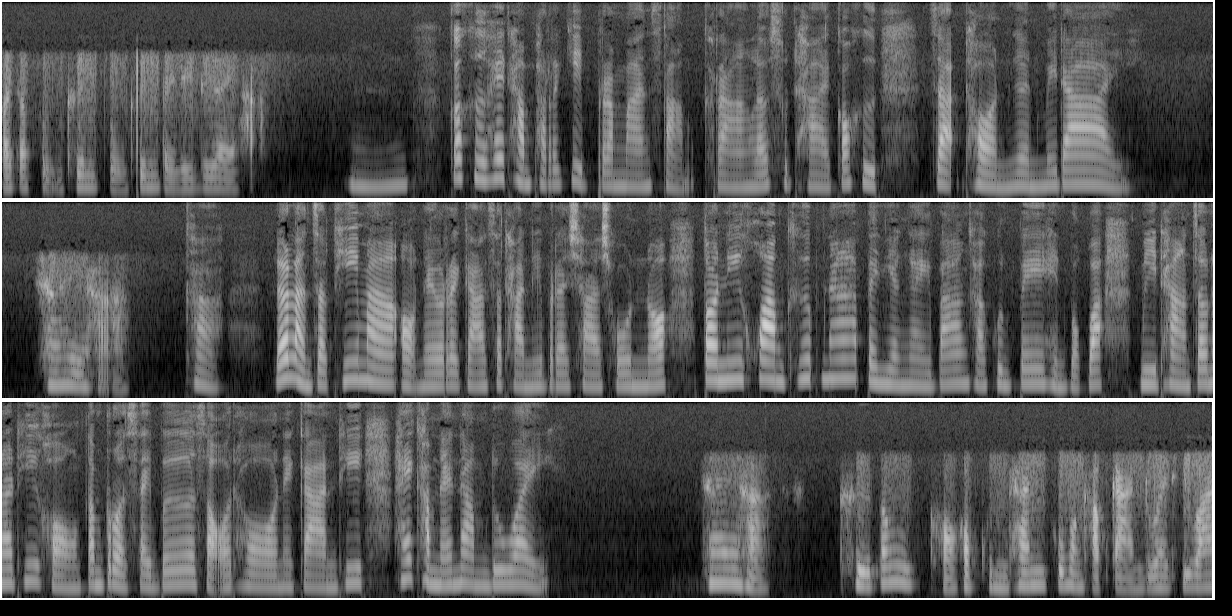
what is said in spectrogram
ก็จะสูงขึ้นสูงขึ้นไปเรื่อยๆค่ะอืมก็คือให้ทำภารกิจประมาณสามครั้งแล้วสุดท้ายก็คือจะถอนเงินไม่ได้ ใช่ค่ะ ค่ะ แล้วหลังจากที่มาออกในรายการสถานีประชาชนเนาะตอนนี้ความคืบหน้าเป็นยังไงบ้างคะคุณเป้เห็นบอกว่ามีทางเจ้าหน้าที่ของตำรวจไซเบอร์สอทในการที่ให้คำแนะนำด้วย ใช่ค่ะ คือต้องขอขอบคุณท่านผู้บังคับการด้วยที่ว่า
